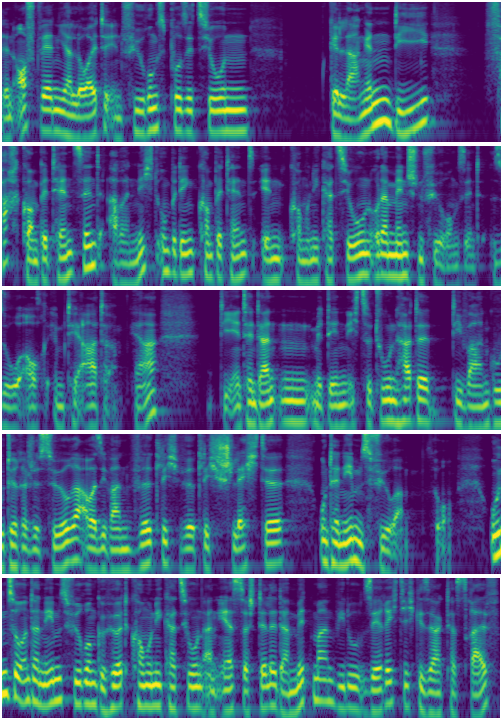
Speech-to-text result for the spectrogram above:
Denn oft werden ja Leute in Führungspositionen gelangen, die fachkompetent sind, aber nicht unbedingt kompetent in Kommunikation oder Menschenführung sind. So auch im Theater. Ja? Die Intendanten, mit denen ich zu tun hatte, die waren gute Regisseure, aber sie waren wirklich, wirklich schlechte Unternehmensführer. So. Und zur Unternehmensführung gehört Kommunikation an erster Stelle, damit man, wie du sehr richtig gesagt hast, Ralf,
